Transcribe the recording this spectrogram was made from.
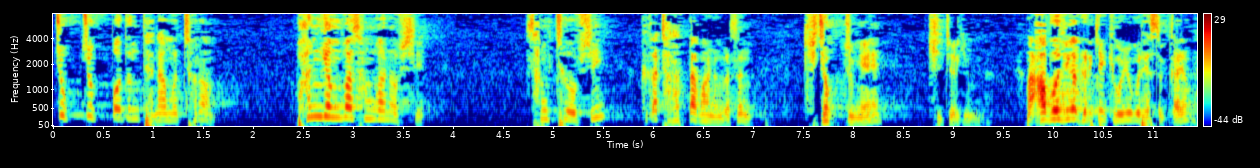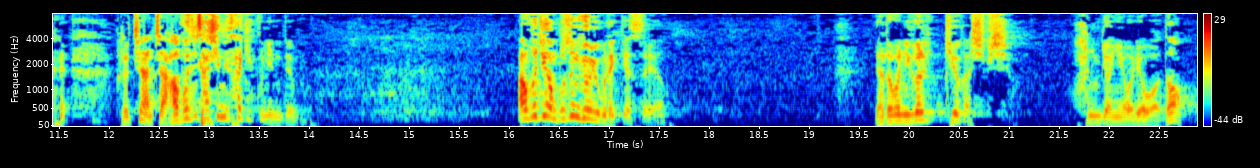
쭉쭉 뻗은 대나무처럼 환경과 상관없이 상처 없이 그가 자랐다고 하는 것은 기적 중에 기적입니다. 아버지가 그렇게 교육을 했을까요? 그렇지 않죠. 아버지 자신이 사기꾼인데요. 아버지가 무슨 교육을 했겠어요? 여러분 이걸 기억하십시오. 환경이 어려워도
